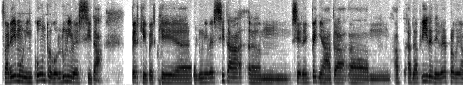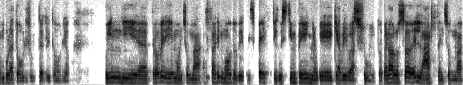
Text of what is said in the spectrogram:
faremo un incontro con l'università. Perché? Perché eh, l'università ehm, si era impegnata ehm, a- ad aprire dei veri e propri ambulatori sul territorio. Quindi eh, proveremo insomma, a fare in modo che rispetti questo impegno che, che aveva assunto. Però allo stato dell'arte, insomma,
